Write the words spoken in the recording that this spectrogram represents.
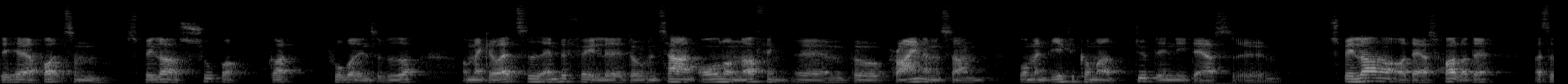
det her hold, som spiller super godt fodbold indtil videre. Og man kan jo altid anbefale dokumentaren All or Nothing øh, på Prime Amazon, hvor man virkelig kommer dybt ind i deres øh, spillere og deres hold og det. Altså,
